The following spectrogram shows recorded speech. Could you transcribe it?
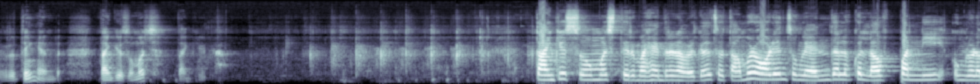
everything and thank you so much thank you thank you so much திரு மகேந்திரன் அவர்கள். ஸோ தமிழ் ஆடியன்ஸ் உங்களை எந்த அளவுக்கு லவ் பண்ணி உங்களோட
